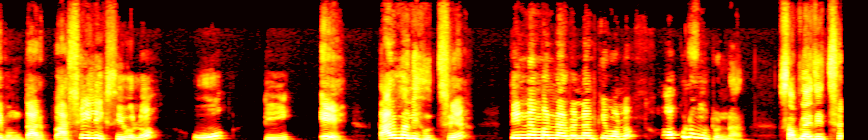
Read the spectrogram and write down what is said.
এবং তার পাশেই লিখছি হলো ও টি এ তার মানে হচ্ছে তিন নম্বর নার্ভের নাম কি বলো? অকুলোমোটর নার্ভ সাপ্লাই দিচ্ছে।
